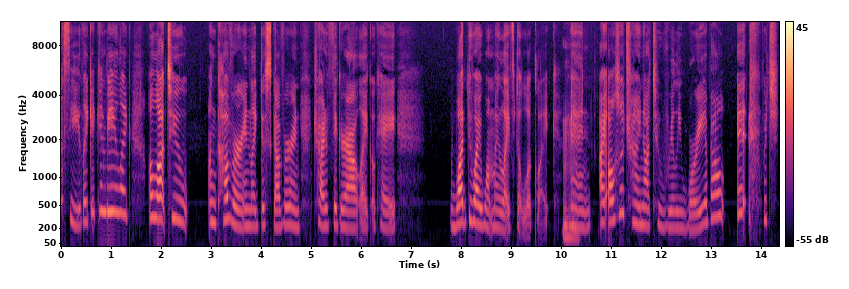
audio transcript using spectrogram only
messy. Like it can be like a lot to uncover and like discover and try to figure out like okay what do I want my life to look like? Mhm. And I also try not to really worry about it, which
